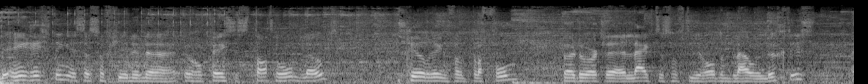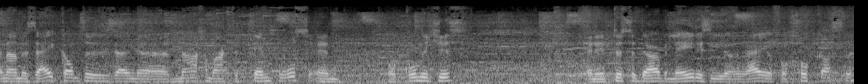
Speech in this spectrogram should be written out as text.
de inrichting is alsof je in een uh, Europese stad rondloopt. De schildering van het plafond, waardoor het uh, lijkt alsof hier een blauwe lucht is. En aan de zijkanten zijn uh, nagemaakte tempels en balkonnetjes. En intussen daar beneden zie je dan rijen van gokkasten.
